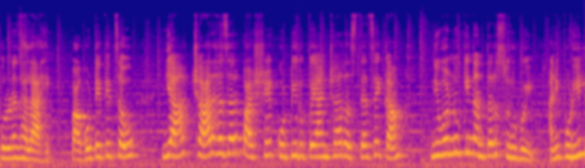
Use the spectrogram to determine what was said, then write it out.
पूर्ण झाला आहे. पागोटे ते चौक या चार हजार पाचशे कोटी रुपयांच्या रस्त्याचे काम निवडणुकीनंतर सुरू होईल आणि पुढील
